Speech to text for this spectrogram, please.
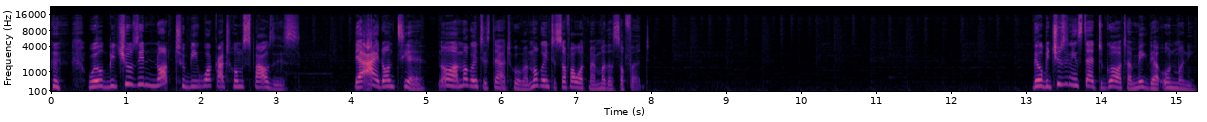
will be choosing not to be work at home spouses. Their eye don't tear. No, I'm not going to stay at home. I'm not going to suffer what my mother suffered. They'll be choosing instead to go out and make their own money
